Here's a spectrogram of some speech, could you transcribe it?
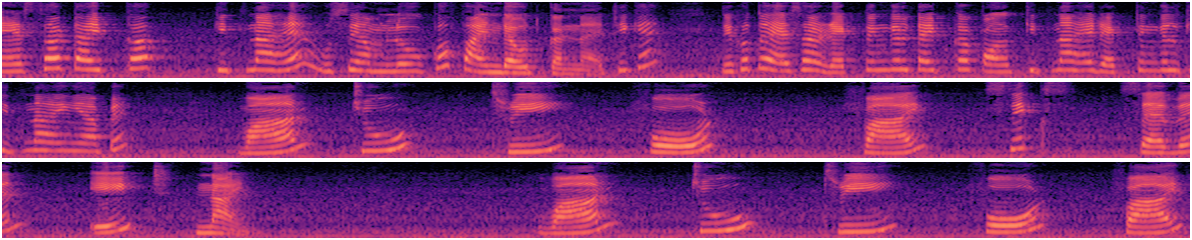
ऐसा टाइप का कितना है, उसे हम लोगों को फाइंड आउट करना है, ठीक है? देखो तो ऐसा रेक्टेंगल टाइप का कितना है? रेक्टेंगल कितना है यहाँ पे? One two three four five six seven eight nine one two three four five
